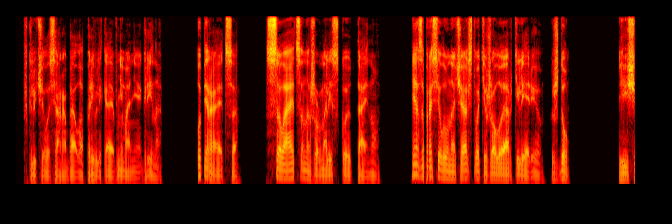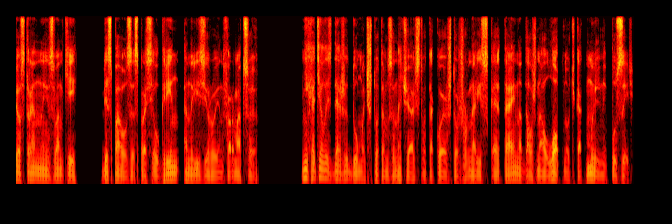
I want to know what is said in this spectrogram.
— включилась Арабелла, привлекая внимание Грина. «Упирается. Ссылается на журналистскую тайну. Я запросила у начальства тяжелую артиллерию. Жду». «Еще странные звонки?» — без паузы спросил Грин, анализируя информацию. Не хотелось даже думать, что там за начальство такое, что журналистская тайна должна лопнуть, как мыльный пузырь.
